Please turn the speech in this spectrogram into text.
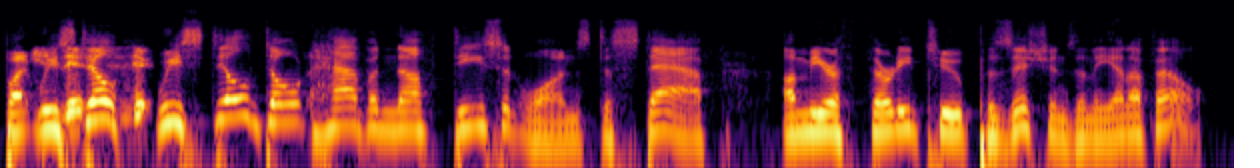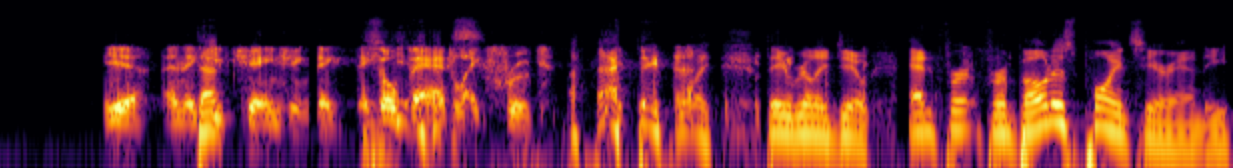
but we There- still there- we still don't have enough decent ones to staff a mere 32 positions in the NFL. yeah, and they That- keep changing. They they go Yes. bad like fruit. they really they really do. And for for bonus points here, Andy,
